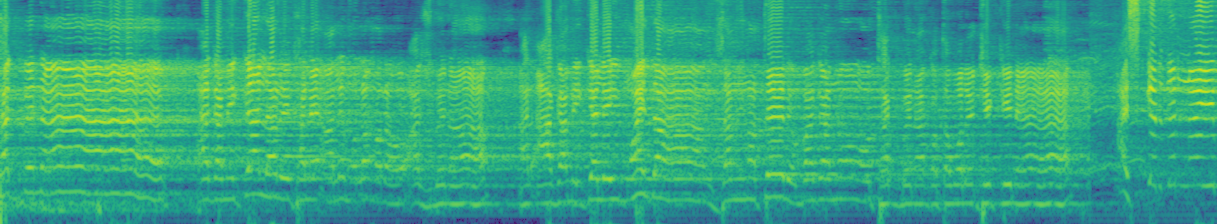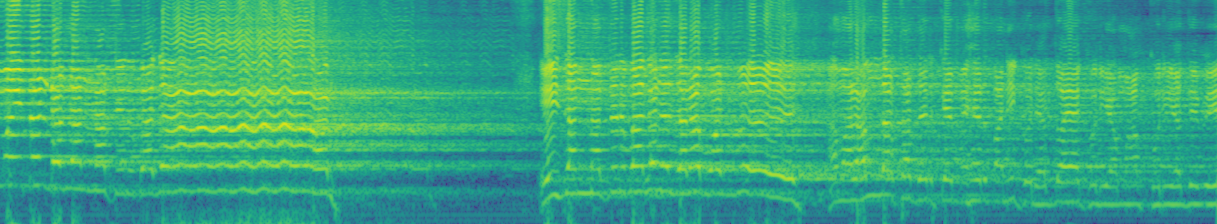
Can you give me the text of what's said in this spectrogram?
থাকবে না। আগামীকাল আর এখানে আলেম ওলামারাও আসবে না। আর আগামীকাল এই ময়দান জান্নাতের বাগানও থাকবে না, কথা বলে ঠিক কিনা? আজকের জন্য এই ময়দানটা জান্নাতের বাগান। এই জান্নাতের বাগানে যারা বলবে আমার আল্লাহ তাদেরকে মেহরবানি করে, দয়া করিয়া মাফ করিয়া দেবে।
